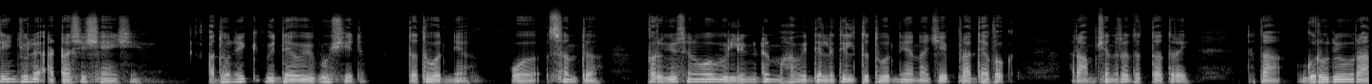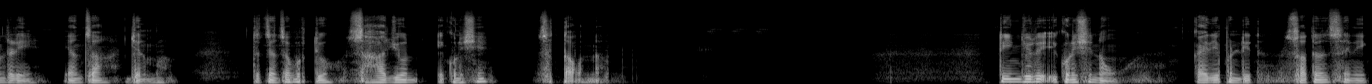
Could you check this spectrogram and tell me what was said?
तीन जुलै अठराशे शहाऐंशी. आधुनिक विद्याविभूषित तत्त्वज्ञ व संत फर्ग्युसन व विलिंग्टन महाविद्यालयातील तत्त्वज्ञानाचे प्राध्यापक रामचंद्र दत्तात्रय तथा गुरुदेव रांजडे यांचा जन्म. तर त्यांचा मृत्यू सहा जून एकोणीसशे सत्तावन्न. तीन जुलै एकोणीसशे नऊ. कायदेपंडित स्वातंत्र्यसैनिक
